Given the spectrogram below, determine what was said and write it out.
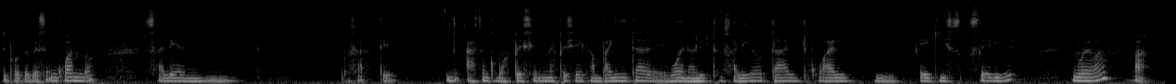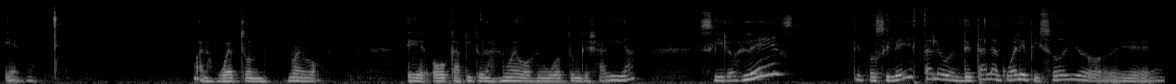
tipo, de vez en cuando salen. O sea, te hacen como especie, una especie de campañita de, bueno, listo, salió tal cual y X serie nueva. Va, eh, bueno, Webtoon nuevo, eh, o capítulos nuevos de un webtoon que ya había, si los lees, tipo, si lees tal, de tal a cual episodio, de,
